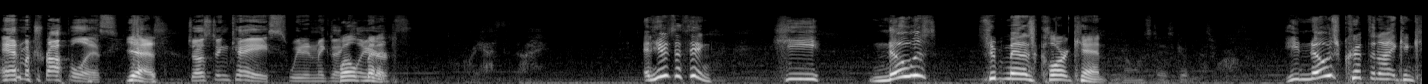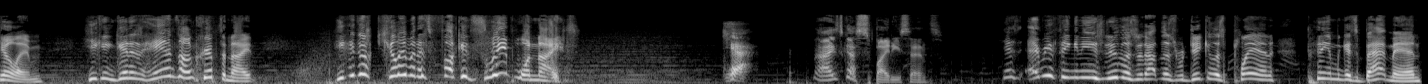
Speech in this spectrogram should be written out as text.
and Metropolis. Yes. Just in case we didn't make that Twelve clear. minutes. And here's the thing: he knows Superman is Clark Kent. No one stays good in this world. He knows Kryptonite can kill him. He can get his hands on Kryptonite. He can just kill him in his fucking sleep one night. Yeah. Nah, he's got Spidey sense. He has everything he needs to do this without this ridiculous plan pitting him against Batman.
